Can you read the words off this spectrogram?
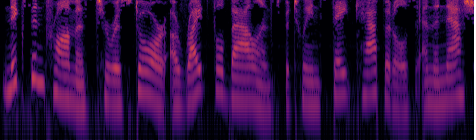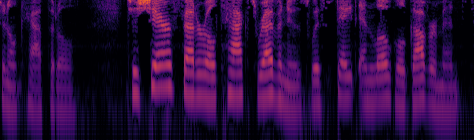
Nixon promised to restore a rightful balance between state capitals and the national capital to share federal tax revenues with state and local governments,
